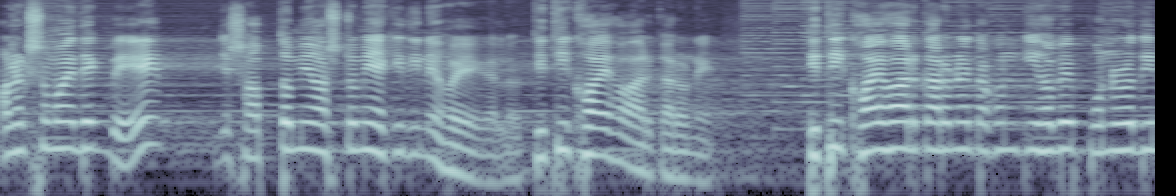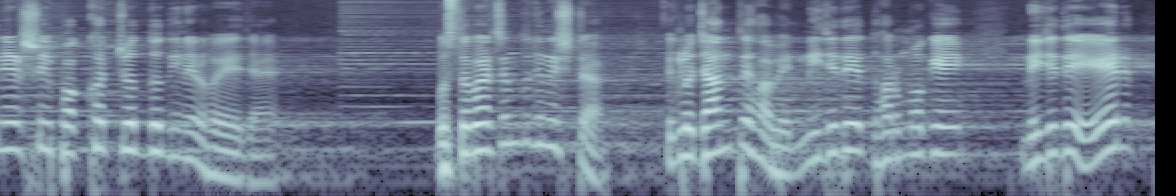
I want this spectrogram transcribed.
অনেক সময় দেখবে যে সপ্তমী, অষ্টমী একই দিনে হয়ে গেল, তিথি ক্ষয় হওয়ার কারণে। তিথি ক্ষয় হওয়ার কারণে তখন কি হবে? পনেরো দিনের সেই পক্ষ চোদ্দ দিনের হয়ে যায়। বুঝতে পারছেন তো জিনিসটা? এগুলো জানতে হবে। নিজেদের ধর্মকে, নিজেদের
